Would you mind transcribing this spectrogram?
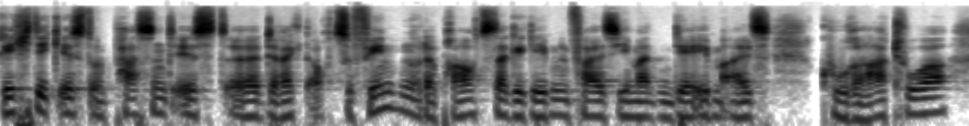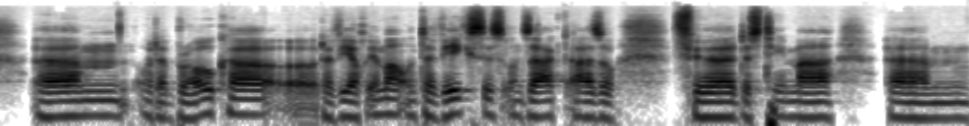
richtig ist und passend ist, äh, direkt auch zu finden? Oder braucht es da gegebenenfalls jemanden, der eben als Kurator ähm, oder Broker oder wie auch immer unterwegs ist und sagt, also für das Thema ähm,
